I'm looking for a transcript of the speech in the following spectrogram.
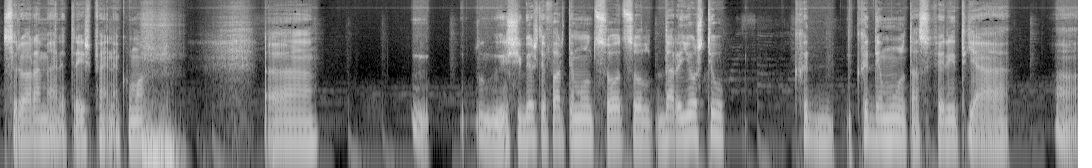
Surioara mea are 13 ani acum. Uh, și iubește foarte mult soțul, dar eu știu cât, cât de mult a suferit ea uh,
